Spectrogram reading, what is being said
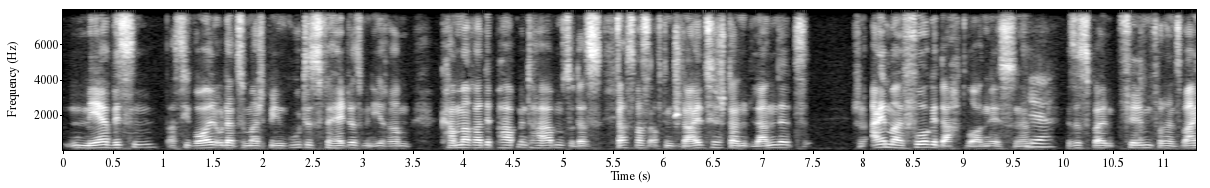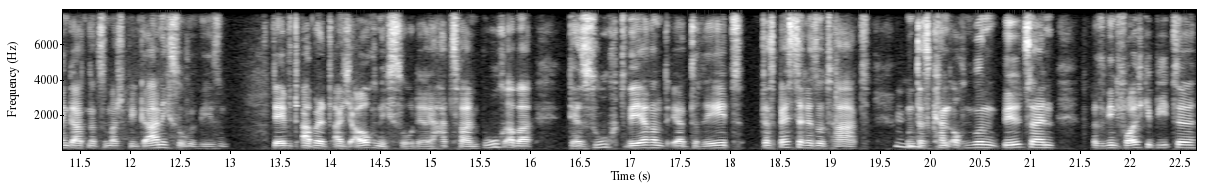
mehr wissen, was sie wollen oder zum Beispiel ein gutes Verhältnis mit ihrem Kameradepartment haben, sodass das, was auf dem Schneidetisch dann landet, schon einmal vorgedacht worden ist. Ne? Ja. Das ist beim Film von Hans Weingartner zum Beispiel gar nicht so gewesen. David arbeitet eigentlich auch nicht so. Der hat zwar ein Buch, aber der sucht, während er dreht, das beste Resultat. Und das kann auch nur ein Bild sein. Also wie in Feuchtgebiete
